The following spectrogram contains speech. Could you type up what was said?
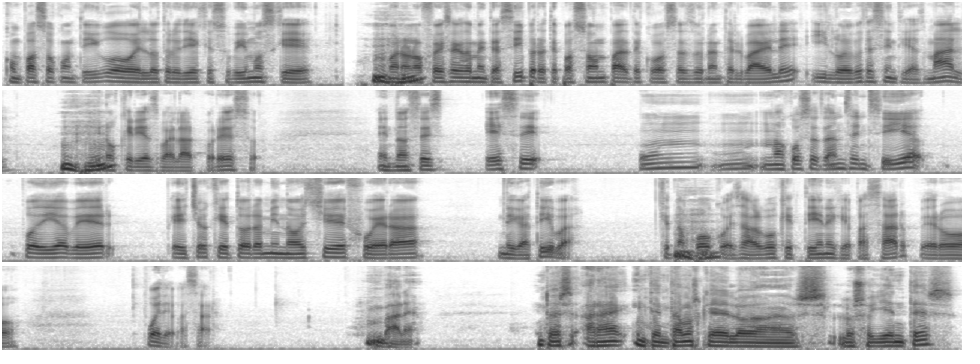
como pasó contigo el otro día que subimos que, bueno, no fue exactamente así, pero te pasó un par de cosas durante el baile y luego te sentías mal y no querías bailar por eso. Entonces, ese, una cosa tan sencilla podía haber hecho que toda mi noche fuera negativa, que tampoco es algo que tiene que pasar, pero puede pasar. Vale. Entonces, ahora intentamos que los, oyentes,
